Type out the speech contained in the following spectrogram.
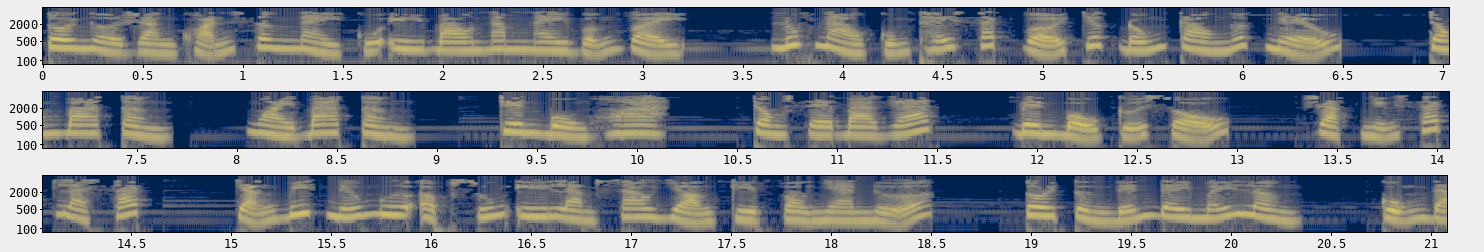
Tôi ngờ rằng khoảnh sân này của y bao năm nay vẫn vậy, lúc nào cũng thấy sách vở chất đống cao ngất nghẽo, trong ba tầng, ngoài ba tầng, trên bồn hoa, trong xe ba gác, bên bộ cửa sổ, rặt những sách là sách, chẳng biết nếu mưa ập xuống y làm sao dọn kịp vào nhà nữa. Tôi từng đến đây mấy lần, cũng đã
